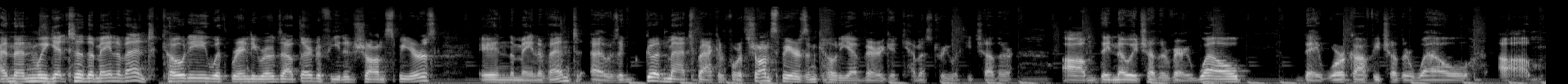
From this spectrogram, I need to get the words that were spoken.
and then we get to the main event. Cody with Brandi Rhodes out there defeated Shawn Spears in the main event. Uh, it was a good match back and forth. Shawn Spears and Cody have very good chemistry with each other. Um, they know each other very well. They work off each other well. Um,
